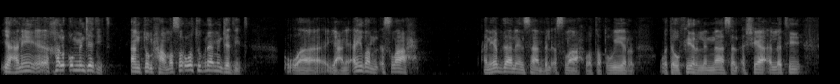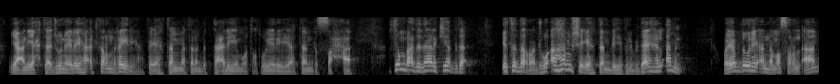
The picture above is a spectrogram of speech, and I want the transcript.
يعني خلق من جديد. أن تمحى مصر وتبنى من جديد. ويعني أيضا الإصلاح أن يبدأ الإنسان بالإصلاح وتطوير وتوفير للناس الأشياء التي يعني يحتاجون إليها أكثر من غيرها فيهتم مثلا بالتعليم وتطويره يهتم بالصحة ثم بعد ذلك يبدأ يتدرج وأهم شيء يهتم به في البداية الأمن. ويبدو لي أن مصر الآن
